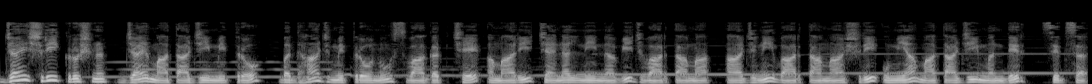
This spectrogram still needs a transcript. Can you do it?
જય શ્રી કૃષ્ણ, જય માતાજી મિત્રો, બધા જ મિત્રોનું સ્વાગત છે અમારી ચેનલની નવી જ વાર્તામાં, આજની વાર્તામાં શ્રી ઉમિયા માતાજી મંદિર, સિદ્ધસર.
